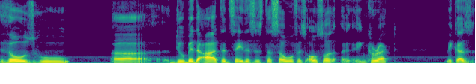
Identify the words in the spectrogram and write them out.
those who uh, do bid'at and say this is tasawwuf is also incorrect because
